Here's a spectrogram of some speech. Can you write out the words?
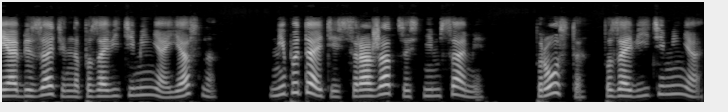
И обязательно позовите меня, ясно? Не пытайтесь сражаться с ним сами. Просто позовите меня.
